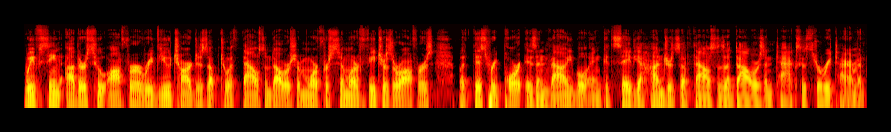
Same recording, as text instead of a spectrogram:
we've seen others who offer review charges up to $1,000 or more for similar features or offers, but this report is invaluable and could save you hundreds of thousands of dollars in taxes through retirement.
